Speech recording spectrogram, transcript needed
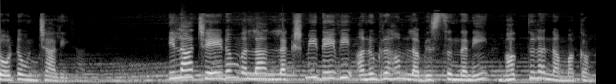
చోట ఉంచాలి. ఇలా చేయడం వల్ల లక్ష్మీదేవి అనుగ్రహం లభిస్తుందని భక్తుల నమ్మకం.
